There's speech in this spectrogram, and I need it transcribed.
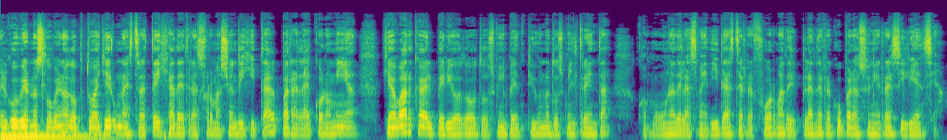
El gobierno esloveno adoptó ayer una estrategia de transformación digital para la economía que abarca el periodo 2021-2030 como una de las medidas de reforma del Plan de Recuperación y Resiliencia.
